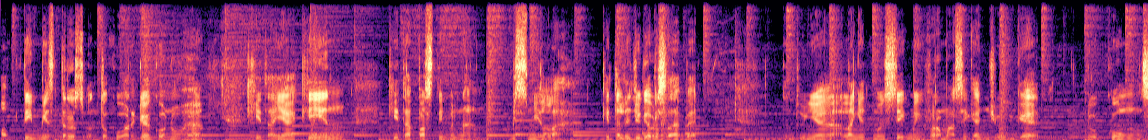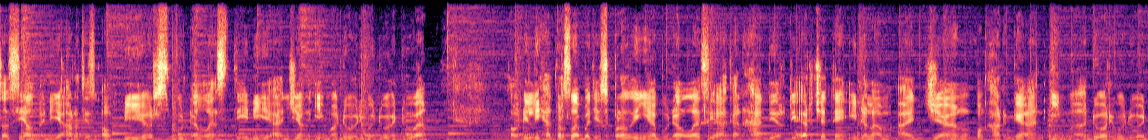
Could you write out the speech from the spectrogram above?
optimis terus untuk warga Konoha. Kita yakin kita pasti menang. Bismillah. Kita lihat juga persahabat. Tentunya Langit Musik menginformasikan juga dukung sosial media artis of the years Bunda Lesti di ajang IMA 2022. Kalau dilihat persahabat ya sepertinya Bunda Lesti akan hadir di RCTI dalam ajang penghargaan IMA 2022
